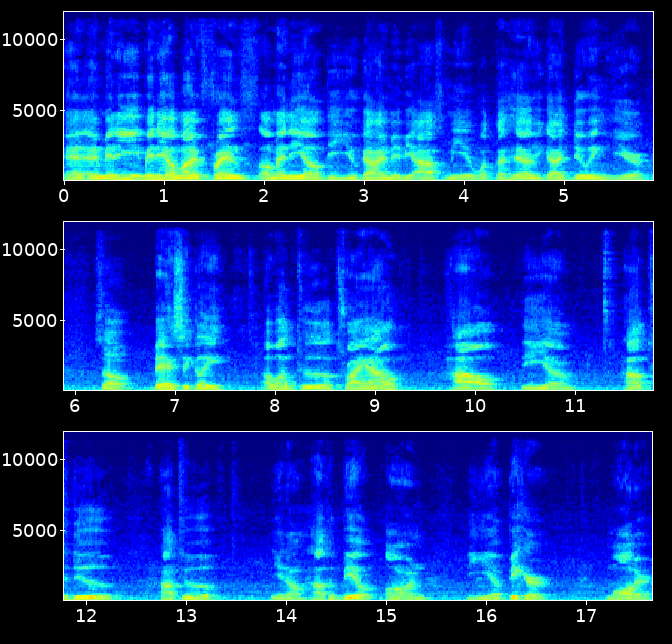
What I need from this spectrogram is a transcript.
and, and many many of my friends or many of the you guys maybe ask me what the hell you guys doing here? So basically I want to try out how the um, how to do how to you know how to build on the uh, bigger motor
